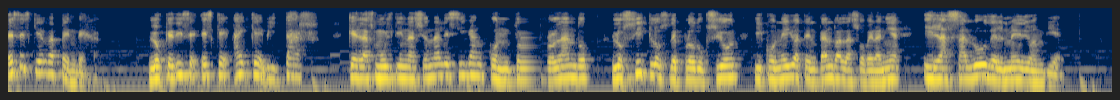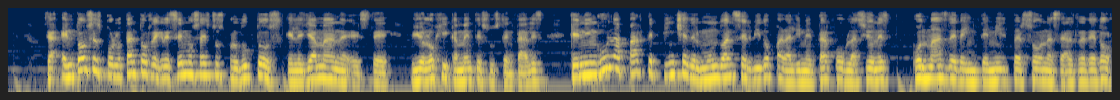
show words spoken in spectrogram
esa izquierda pendeja lo que dice es que hay que evitar que las multinacionales sigan controlando los ciclos de producción y con ello atentando a la soberanía y la salud del medio ambiente. Entonces, por lo tanto, regresemos a estos productos que le llaman este, biológicamente sustentables, que en ninguna parte pinche del mundo han servido para alimentar poblaciones con más de 20 mil personas alrededor.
